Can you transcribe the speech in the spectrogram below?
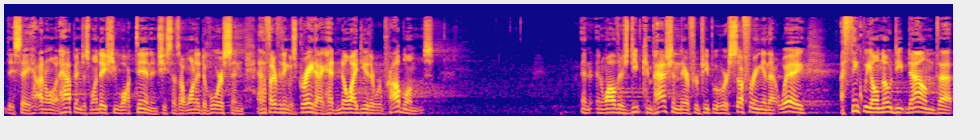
they say, I don't know what happened. Just one day she walked in and she says, I want a divorce. And, and I thought everything was great. I had no idea there were problems. And, and while there's deep compassion there for people who are suffering in that way, I think we all know deep down that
